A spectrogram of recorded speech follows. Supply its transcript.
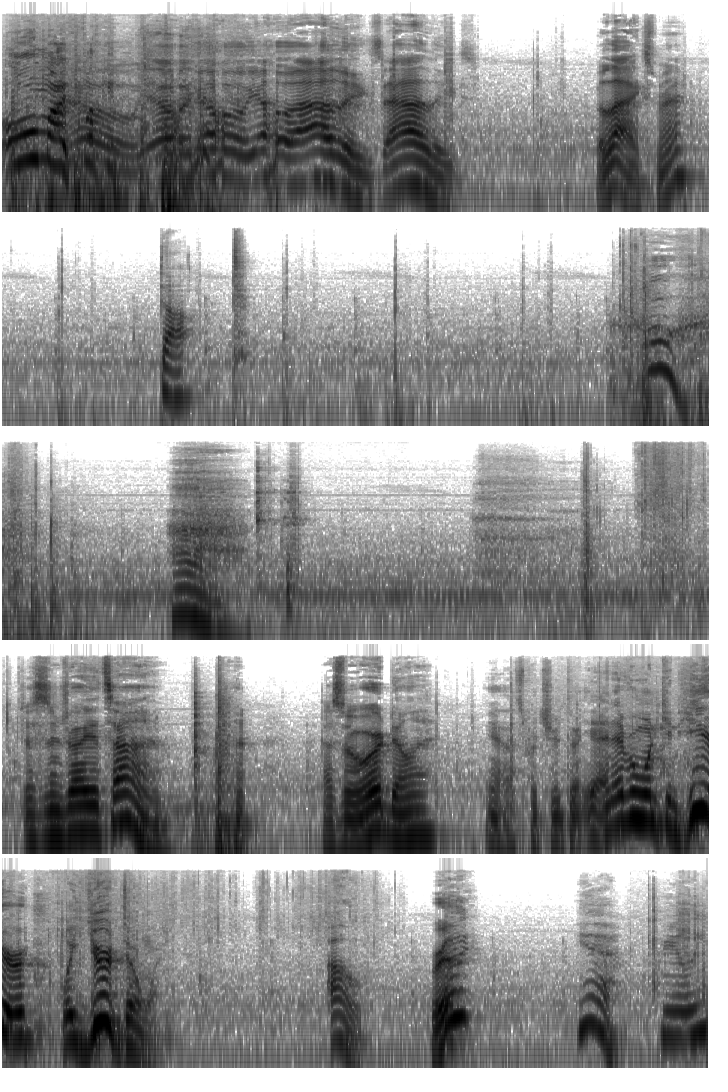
Oh my fucking. Yo, yo, yo, yo, Alex, Alex. Relax, man. Dot. Just enjoy your time. That's what we're doing. Yeah, that's what you're doing. Yeah, and everyone can hear what you're doing. Oh, really? Yeah, really?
